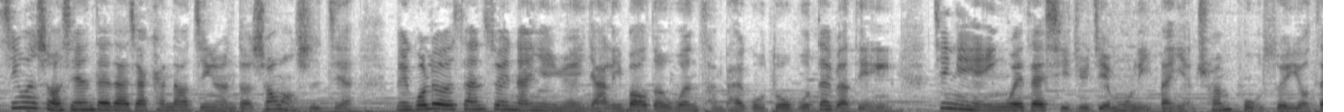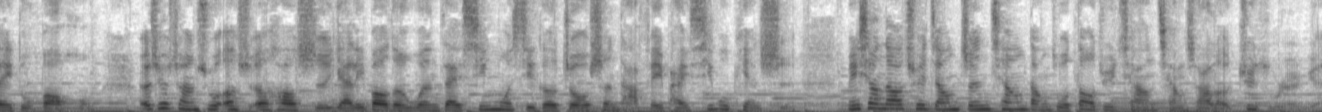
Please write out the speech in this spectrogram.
新闻首先带大家看到惊人的伤亡事件。美国六十三岁男演员亚历鲍德温曾拍过多部代表电影，近年也因为在喜剧节目里扮演川普，所以又再度爆红。而却传出二十二号时，亚历鲍德温在新墨西哥州圣塔菲拍西部片时，没想到却将真枪当作道具枪枪杀了剧组人员，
